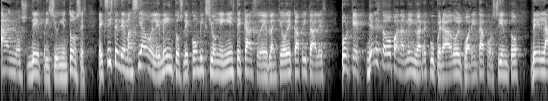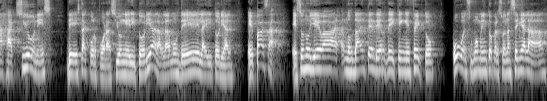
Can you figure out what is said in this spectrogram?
años de prisión. Y entonces, existen demasiados elementos de convicción en este caso de blanqueo de capitales porque ya el Estado panameño ha recuperado el 40% de las acciones de esta corporación editorial. Hablamos de la editorial EPASA. Eso nos lleva, nos da a entender de que en efecto hubo en su momento personas señaladas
